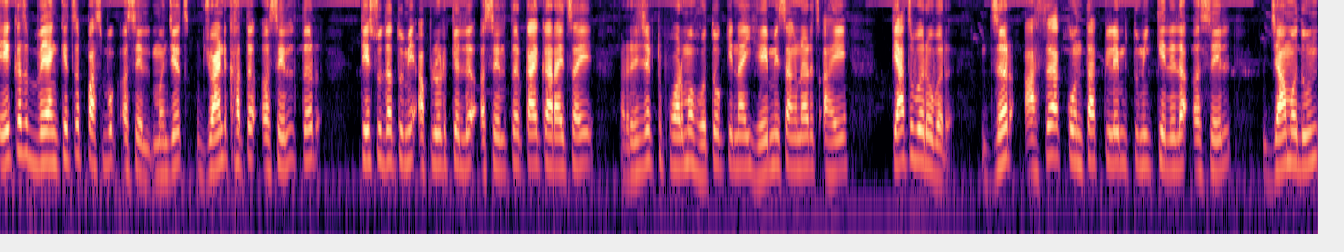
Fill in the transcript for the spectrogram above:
एकच बँकेचं पासबुक असेल म्हणजेच जॉईंट खातं असेल तर ते सुद्धा तुम्ही अपलोड केलं असेल तर काय करायचं आहे? रिजेक्ट फॉर्म होतो की नाही हे मी सांगणारच आहे. त्याचबरोबर जर असा कोणता क्लेम तुम्ही केलेला असेल ज्यामधून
